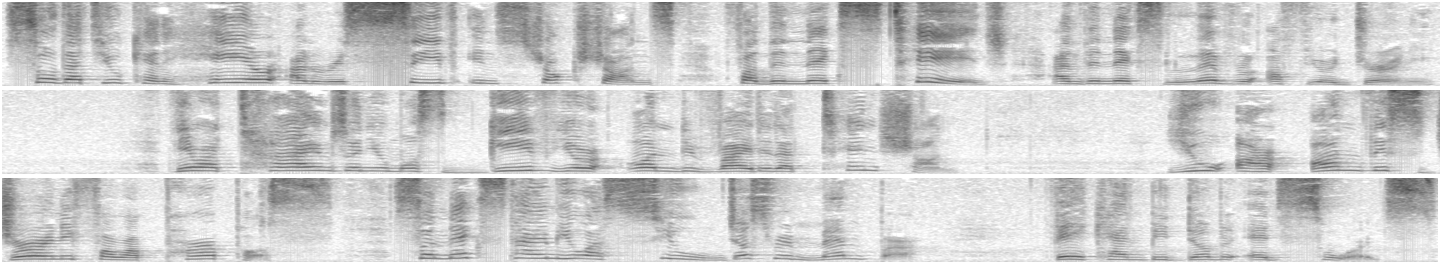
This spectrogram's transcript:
so that you can hear and receive instructions for the next stage and the next level of your journey. There are times when you must give your undivided attention. You are on this journey for a purpose. So next time you assume, just remember they can be double edged swords.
